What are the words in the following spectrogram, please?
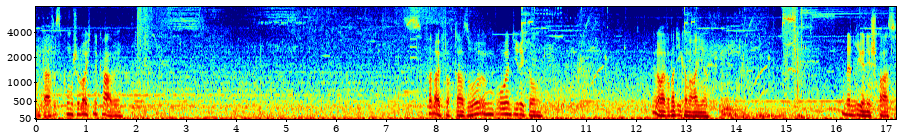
Und da ist das komische leuchtende Kabel. Verläuft doch da so irgendwo in die Richtung. Doch einfach mal die Kamera hier. Und dann riegeln den Spaß.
